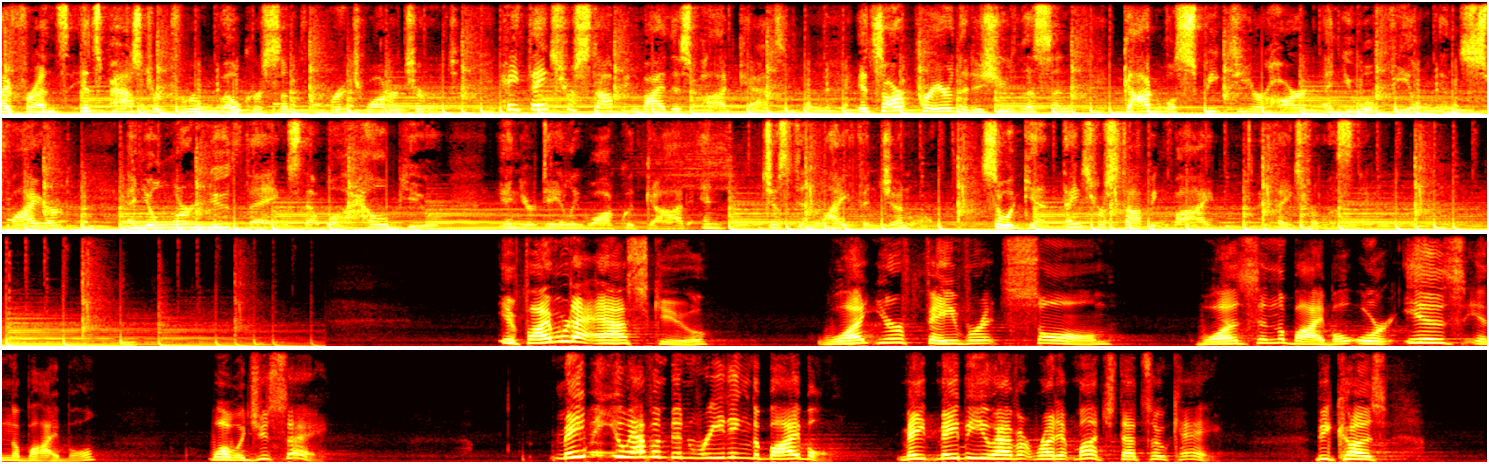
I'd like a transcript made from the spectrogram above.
Hi, friends. It's Pastor Drew Wilkerson from Bridgewater Church. Hey, thanks for stopping by this podcast. It's our prayer that as you listen, God will speak to your heart and you will feel inspired and you'll learn new things that will help you in your daily walk with God and just in life in general. So, again, thanks for stopping by and thanks for listening. If I were to ask you, what your favorite psalm was in the Bible or is in the Bible, what would you say? Maybe you haven't been reading the Bible. Maybe you haven't read it much. That's okay. Because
